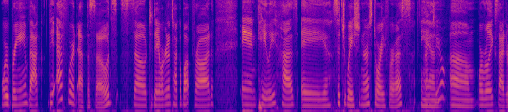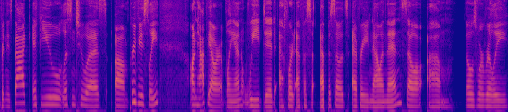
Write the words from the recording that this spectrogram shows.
We're bringing back the F word episodes. So today we're going to talk about fraud, and Kailey has a situation or a story for us. I And, do. Um, we're really excited to bring these back. If you listened to us um, previously, on Happy Hour at Bland, we did F word episodes every now and then. So um, those were really,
